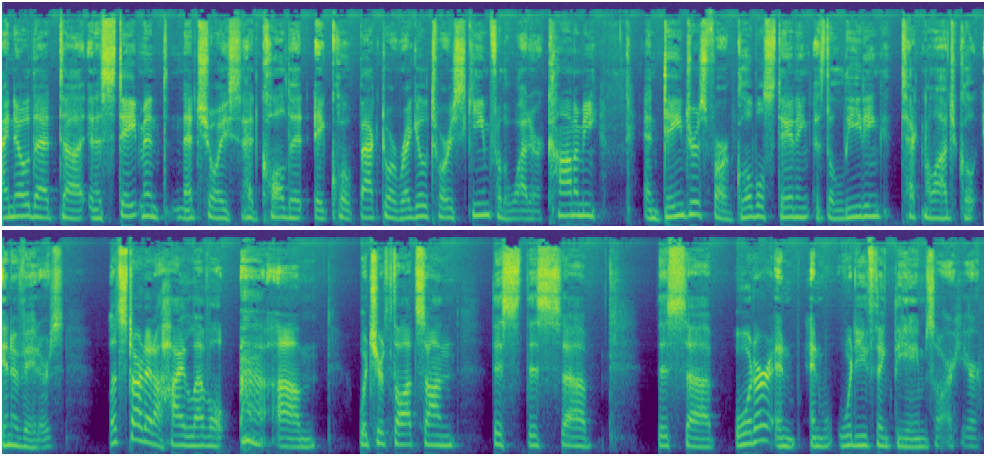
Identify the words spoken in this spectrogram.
I know that uh, in a statement, NetChoice had called it a quote backdoor regulatory scheme for the wider economy and dangerous for our global standing as the leading technological innovators. Let's start at a high level. um, what's your thoughts on this this uh, this uh, order, and and what do you think the aims are here?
